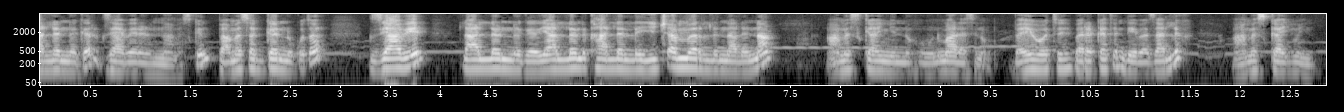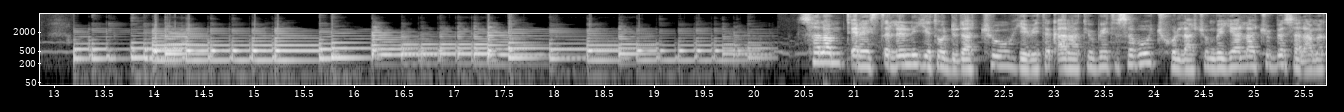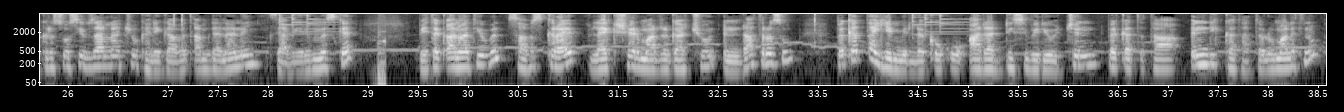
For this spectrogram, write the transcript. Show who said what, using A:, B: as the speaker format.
A: ያለን ነገር እግዚአብሔርን እናመስግን። ባመሰገን ቁጥር እግዚአብሔር ላለን ነገር ያለን ካለን ላይ ይጨመርልናልና አመስጋኝ እንሁን ማለት ነው። በሕይወትህ በረከት እንዲበዛልህ አመስጋኝ ሁን። ሰላም ጤና ይስጥልን። እየተወደዳችሁ የቤተ ቃናቲው ቤተሰቦች ሁላችሁም በያላችሁበት ሰላመ ክርስቶስ ይብዛላችሁ። ከኔ ጋር በጣም ደህና ነኝ፣ እግዚአብሔር ይመስገን። ቤተ ቃና tube ን subscribe፣ like፣ share ማድረጋችሁን እንዳትረሱ። በቀጣይ የሚለቀቁ አዳዲስ ቪዲዮዎችን በቀጥታ እንዲከታተሉ ማለት ነው።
